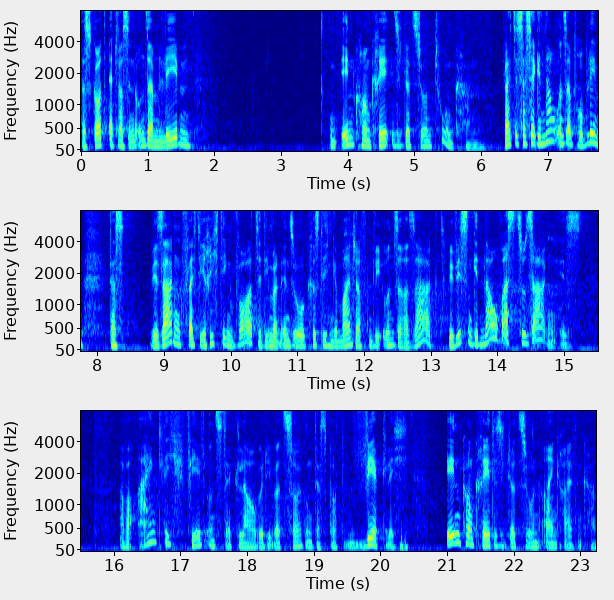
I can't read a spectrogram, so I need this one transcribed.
dass Gott etwas in unserem Leben in konkreten Situationen tun kann? Vielleicht ist das ja genau unser Problem, dass wir sagen vielleicht die richtigen Worte, die man in so christlichen Gemeinschaften wie unserer sagt. Wir wissen genau, was zu sagen ist. Aber eigentlich fehlt uns der Glaube, die Überzeugung, dass Gott wirklich in konkrete Situationen eingreifen kann.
